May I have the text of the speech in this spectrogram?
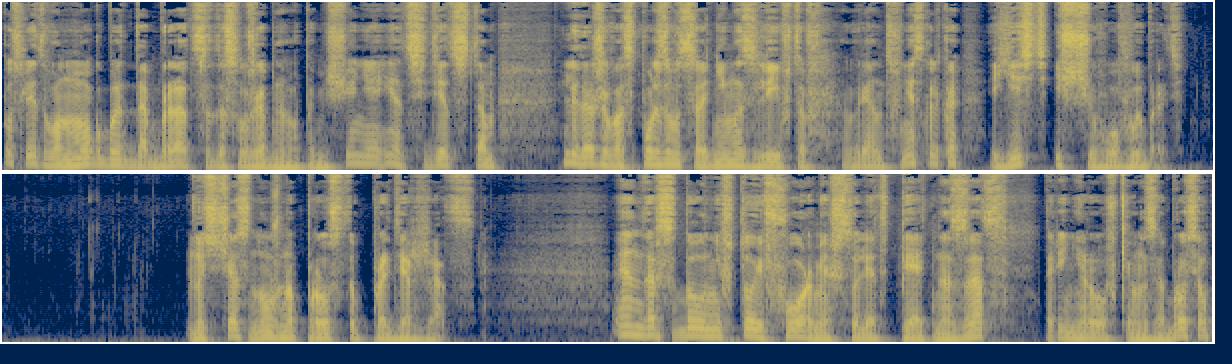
После этого он мог бы добраться до служебного помещения и отсидеться там, или даже воспользоваться одним из лифтов. Вариантов несколько, есть из чего выбрать. Но сейчас нужно просто продержаться. Эндерс был не в той форме, что лет пять назад, тренировки он забросил,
